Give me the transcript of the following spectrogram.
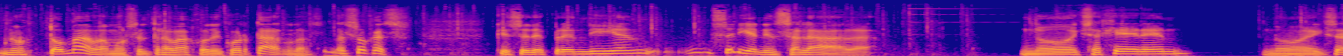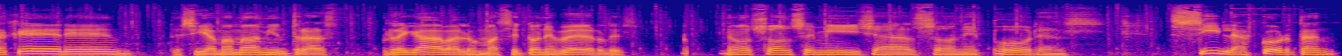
nos tomábamos el trabajo de cortarlas. Las hojas que se desprendían serían ensalada. No exageren, no exageren, decía mamá mientras regaba los macetones verdes. No son semillas, son esporas. Si las cortan,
